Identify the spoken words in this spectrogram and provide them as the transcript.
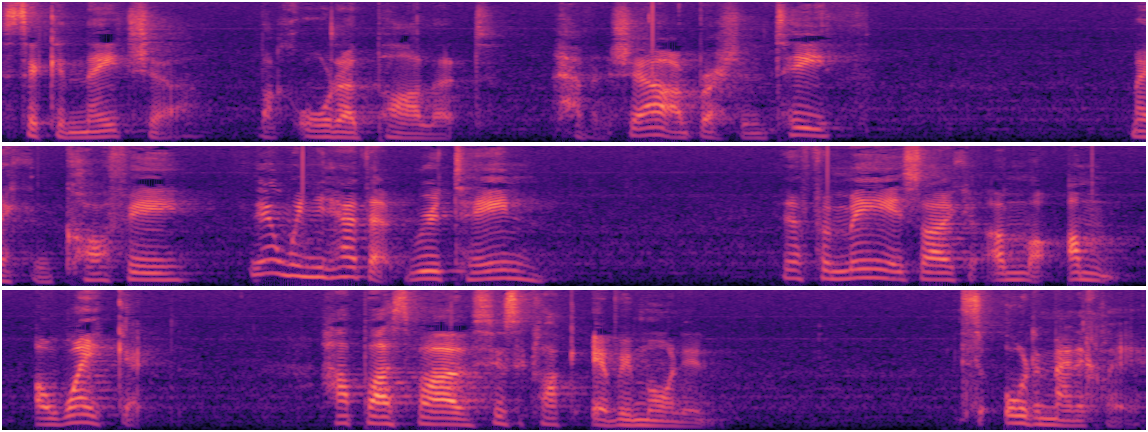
second nature, like autopilot. Having a shower, brushing teeth, making coffee. You know, when you have that routine, you know, for me, it's like I'm, I'm awake at half past five, six o'clock every morning. It's automatically.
